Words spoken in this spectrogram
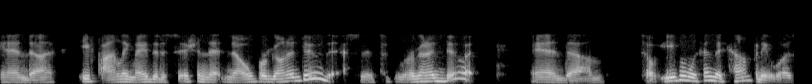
And uh, he finally made the decision that no, we're going to do this. It's, we're going to do it. And um, so even within the company, it was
